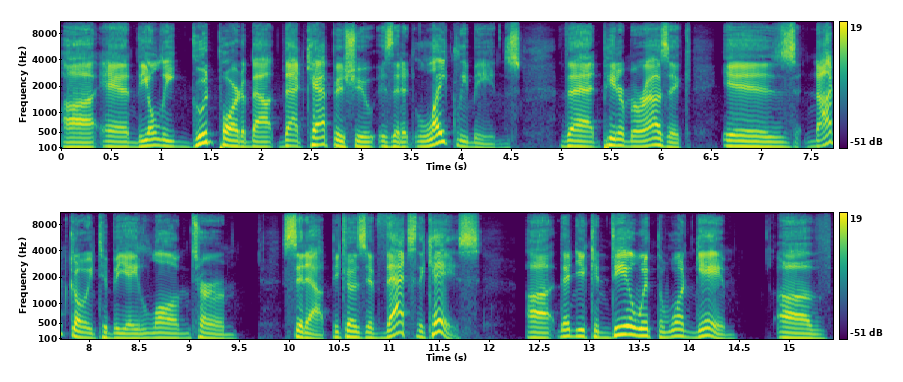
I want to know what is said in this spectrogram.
uh, and the only good part about that cap issue is that it likely means that Peter Mrazek is not going to be a long term sit out. Because if that's the case, uh, then you can deal with the one game of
